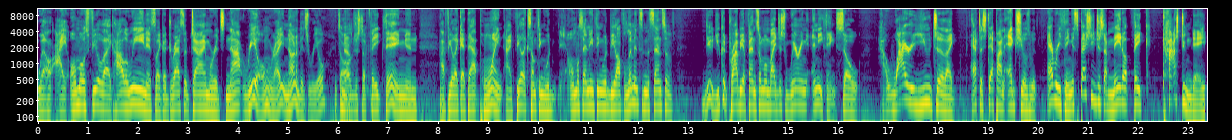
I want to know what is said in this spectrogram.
Well, I almost feel like Halloween. It's like a dress-up time where it's not real, right? None of it's real. It's all Yeah. just a fake thing, and I feel like at that point, I feel like something would, almost anything would be off limits in the sense of, dude, you could probably offend someone by just wearing anything. So, how, why are you to like have to step on eggshells with everything, especially just a made-up fake costume day,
